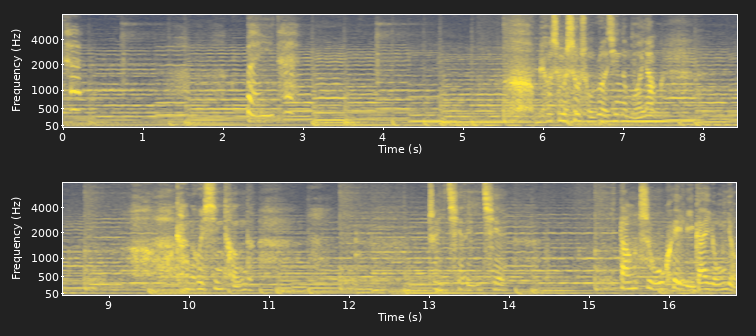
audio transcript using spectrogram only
太，不要这么受宠若惊的模样，我看了会心疼的。这一切的一切，你当之无愧，理该拥有。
